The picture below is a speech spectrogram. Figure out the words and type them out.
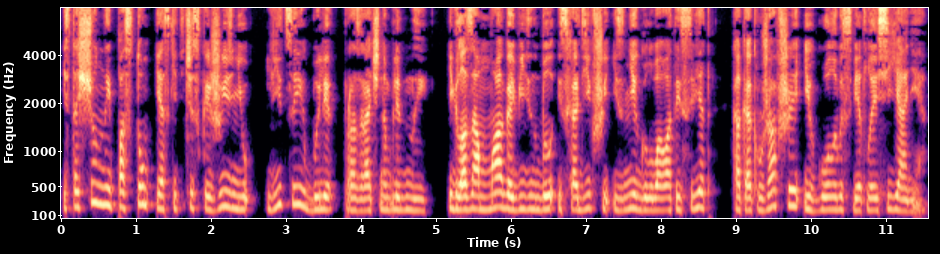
Истощенные постом и аскетической жизнью, лица их были прозрачно бледны, и глазам мага виден был исходивший из них голубоватый свет, как и окружавшее их головы светлое сияние.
